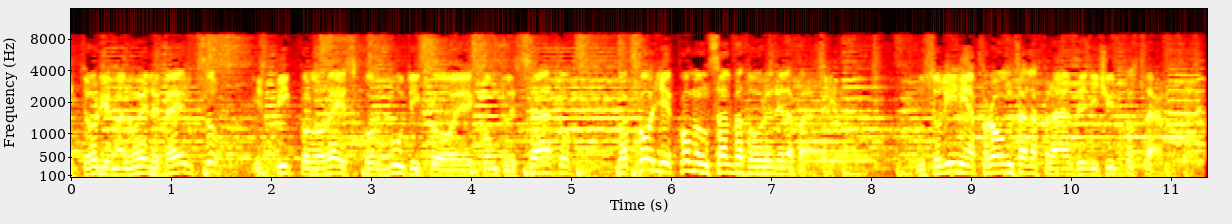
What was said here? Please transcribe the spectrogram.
Vittorio Emanuele III, il piccolo re scorbutico e complessato, lo accoglie come un salvatore della patria. Mussolini appronta la frase di circostanza.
